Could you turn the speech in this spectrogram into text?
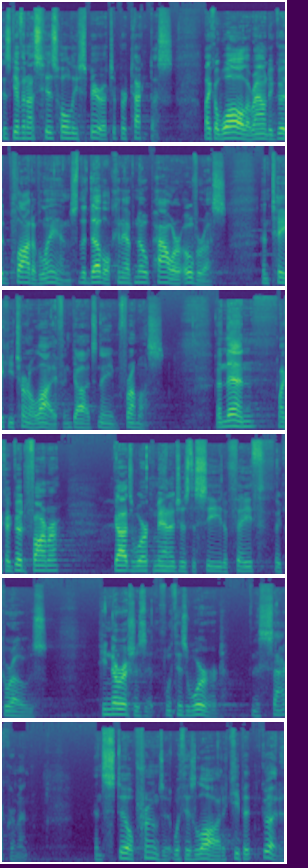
has given us His Holy Spirit to protect us, like a wall around a good plot of land, so the devil can have no power over us and take eternal life in God's name from us. And then, like a good farmer, God's work manages the seed of faith that grows. He nourishes it with His word and His sacrament, and still prunes it with His law to keep it good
